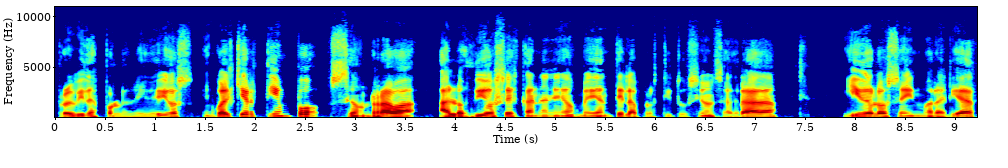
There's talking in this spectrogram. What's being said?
prohibidas por la ley de Dios. En cualquier tiempo se honraba a los dioses cananeos mediante la prostitución sagrada, ídolos e inmoralidad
